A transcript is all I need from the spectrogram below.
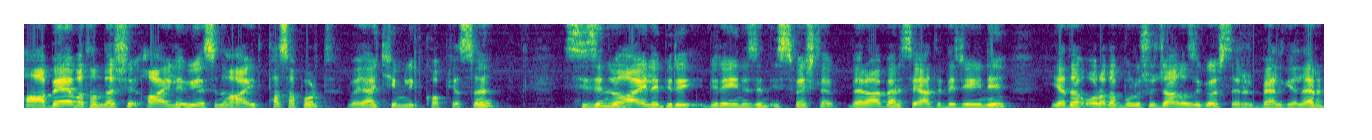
AB vatandaşı aile üyesine ait pasaport veya kimlik kopyası, sizin ve aile birey- bireyinizin İsveç'le beraber seyahat edeceğini ya da orada buluşacağınızı gösterir belgeler,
